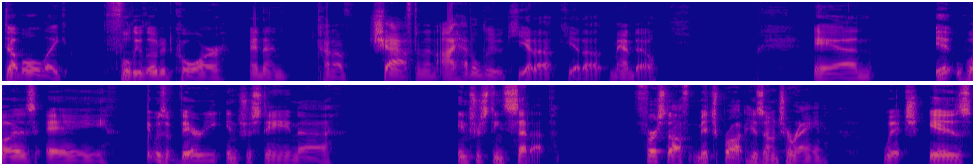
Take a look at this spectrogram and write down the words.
double like fully loaded core, and then kind of shaft. And then I had a Luke, he had a he had a Mando, and it was a it was a very interesting uh, interesting setup. First off, Mitch brought his own terrain, which is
